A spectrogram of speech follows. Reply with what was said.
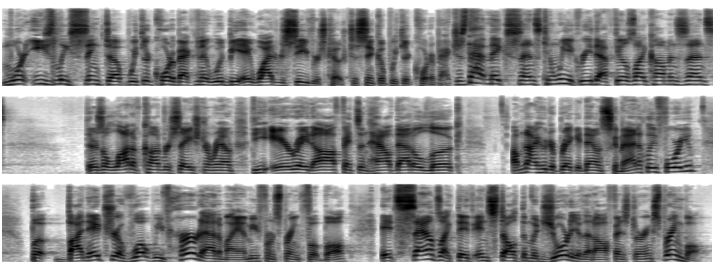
more easily synced up with your quarterback than it would be a wide receivers coach to sync up with your quarterback. Does that make sense? Can we agree that feels like common sense? There's a lot of conversation around the air raid offense and how that'll look. I'm not here to break it down schematically for you, but by nature of what we've heard out of Miami from spring football, it sounds like they've installed the majority of that offense during spring ball.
